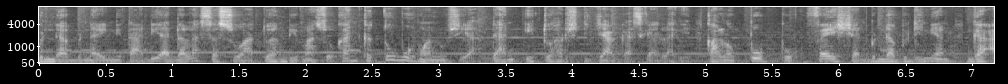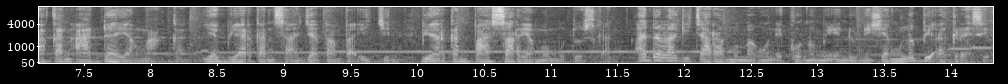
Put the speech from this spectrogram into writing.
benda-benda ini tadi adalah sesuatu yang dimasukkan ke tubuh manusia dan itu harus dijaga sekali lagi. Kalau pupuk, fashion, benda beginian nggak akan ada yang makan. Ya biarkan saja tanpa izin, biarkan pasar yang memutuskan. Ada lagi cara membangun ekonomi Indonesia yang lebih agresif.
